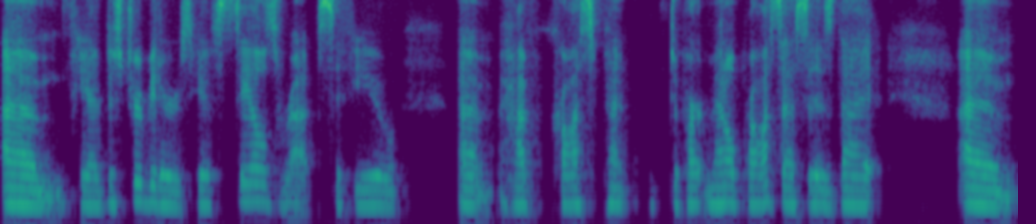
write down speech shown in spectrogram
Um, if you have distributors, you have sales reps, if you um, have cross departmental processes that um,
